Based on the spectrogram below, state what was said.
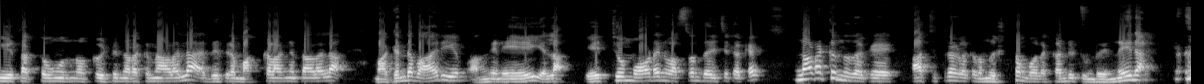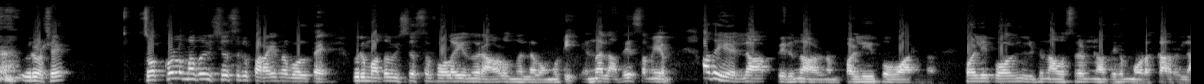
ഈ തട്ടവും ഒക്കെ ഇട്ട് നടക്കുന്ന ആളല്ല. അദ്ദേഹത്തിന്റെ മക്കൾ അങ്ങനത്തെ ആളല്ല. മകന്റെ ഭാര്യയും അങ്ങനെയല്ല. ഏറ്റവും മോഡേൺ വസ്ത്രം ധരിച്ചിട്ടൊക്കെ നടക്കുന്നതൊക്കെ ആ ചിത്രങ്ങളൊക്കെ നമ്മൾ ഇഷ്ടം പോലെ കണ്ടിട്ടുണ്ട് എന്നതിനാൽ ഒരു പക്ഷേ സ്വക്കുള്ള മതവിശ്വാസികൾ പറയുന്ന പോലത്തെ ഒരു മതവിശ്വാസം ഫോളോ ചെയ്യുന്ന ഒരാളൊന്നുമല്ല മമ്മൂട്ടി. എന്നാൽ അതേസമയം അദ്ദേഹം എല്ലാ പെരുന്നാളിനും പള്ളിയിൽ പോവാറുണ്ട്. പള്ളിയിൽ പോകാൻ കിട്ടുന്ന അവസരം അദ്ദേഹം മുടക്കാറില്ല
